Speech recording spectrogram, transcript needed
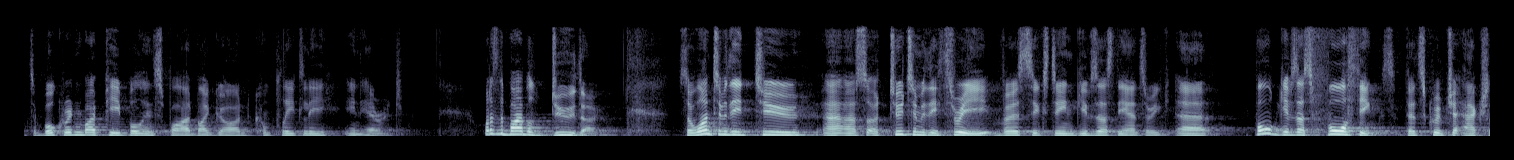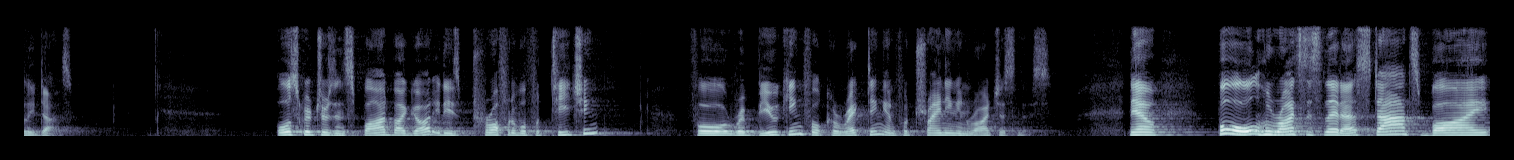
It's a book written by people inspired by God, completely inerrant. What does the Bible do, though? So 1 Timothy 2, uh, uh sorry, 2 Timothy 3, verse 16 gives us the answer. Uh, Paul gives us four things that Scripture actually does. All Scripture is inspired by God. It is profitable for teaching, for rebuking, for correcting, and for training in righteousness. Now, Paul, who writes this letter, starts by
